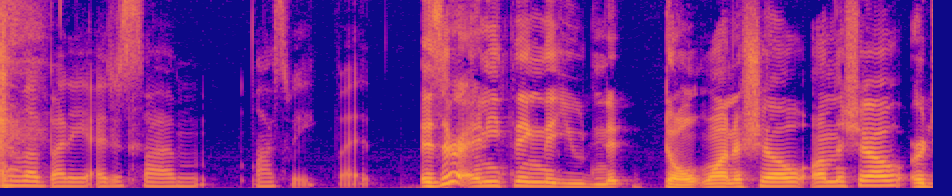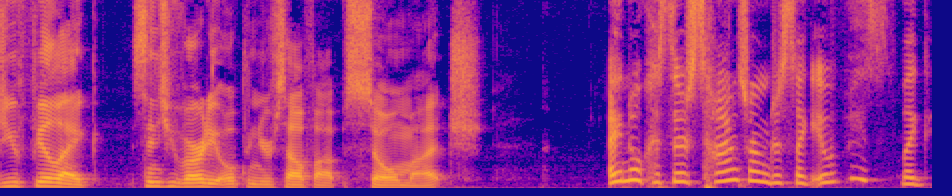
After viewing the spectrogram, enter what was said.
I love Buddy. I just saw him last week, but Is there anything that you n- don't want to show on the show, or do you feel like since you've already opened yourself up so much? I know because there's times where I'm just like, it would be like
